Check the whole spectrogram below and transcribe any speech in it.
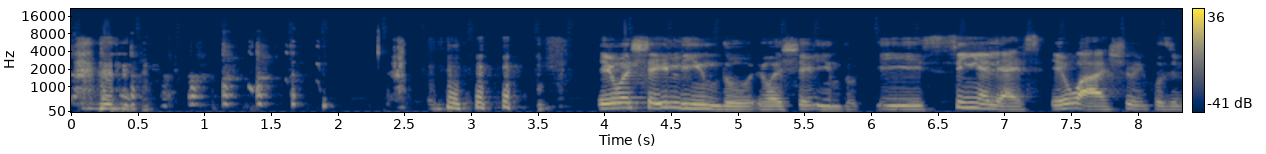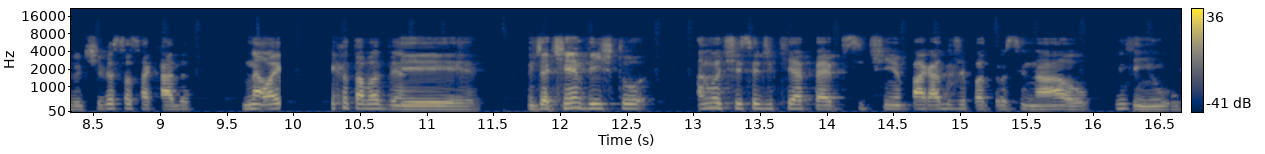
eu achei lindo, eu achei lindo. E sim, aliás, eu acho, inclusive eu tive essa sacada na hora que eu tava vendo eu já tinha visto a notícia de que a Pepsi tinha parado de patrocinar, enfim, o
